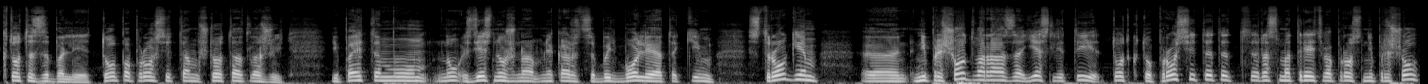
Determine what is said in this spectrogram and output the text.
кто-то заболеет, то попросит там что-то отложить. И поэтому, ну, здесь нужно, мне кажется, быть более таким строгим, э, не пришел два раза, если ты тот, кто просит этот рассмотреть вопрос, не пришел,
